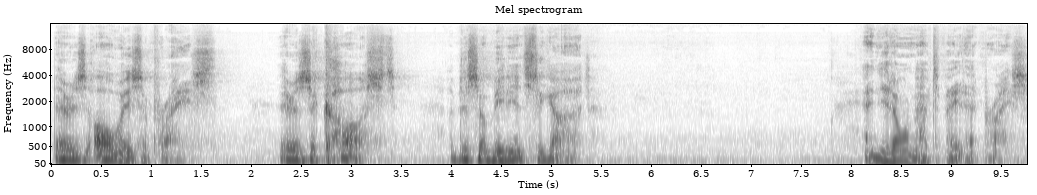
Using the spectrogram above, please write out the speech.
There is always a price. There is a cost of disobedience to God. And you don't have to pay that price.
